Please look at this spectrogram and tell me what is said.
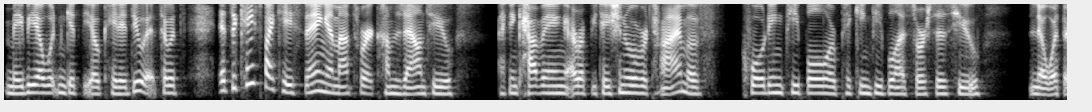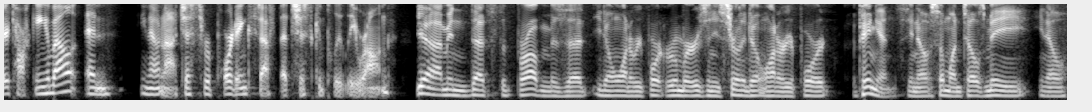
maybe I wouldn't get the okay to do it. So it's it's a case by case thing, and that's where it comes down to. I think having a reputation over time of quoting people or picking people as sources who know what they're talking about and you know not just reporting stuff that's just completely wrong yeah i mean that's the problem is that you don't want to report rumors and you certainly don't want to report opinions you know if someone tells me you know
